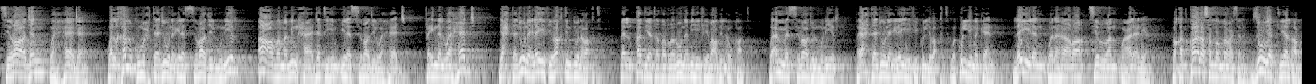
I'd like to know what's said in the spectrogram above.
سراجا وهاجا. والخلق محتاجون إلى السراج المنير أعظم من حاجتهم إلى السراج الوهاج. فإن الوهاج يحتاجون إليه في وقت دون وقت بل قد يتضررون به في بعض الأوقات. وأما السراج المنير فيحتاجون إليه في كل وقت وكل مكان ليلا ونهارا سرا وعلانيا. وقد قال صلى الله عليه وسلم زويت لي الأرض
